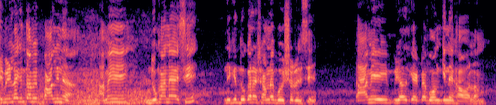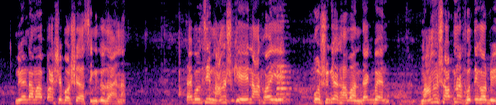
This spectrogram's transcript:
এই বিড়ালটা কিন্তু আমি পালি না। আমি দোকানে আইছি, দেখি দোকানের সামনে বসে রয়েছে। তা আমি এই বিড়ালকে একটা বন কিনে খাওয়ালাম। বিড়ালটা আমার পাশে বসে আছে, কিন্তু যায় না। তাই বলছি, মানুষকে না খাইয়ে পশুকে খাবান দেখবেন, মানুষ আপনার ক্ষতি করবে,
